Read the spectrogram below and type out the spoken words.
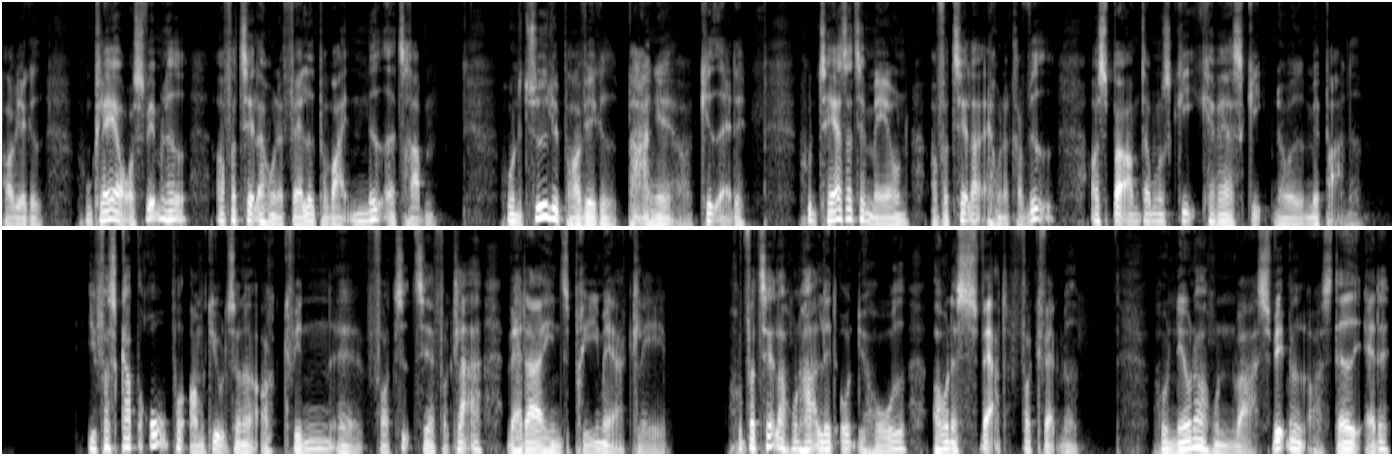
påvirket. Hun klager over svimmelhed og fortæller, at hun er faldet på vej ned ad trappen. Hun er tydeligt påvirket, bange og ked af det. Hun tager sig til maven og fortæller, at hun er gravid, og spørger, om der måske kan være sket noget med barnet. I får skabt ro på omgivelserne, og kvinden øh, får tid til at forklare, hvad der er hendes primære klage. Hun fortæller, at hun har lidt ondt i hovedet, og hun er svært forkvalmet. Hun nævner, at hun var svimmel og stadig af det,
